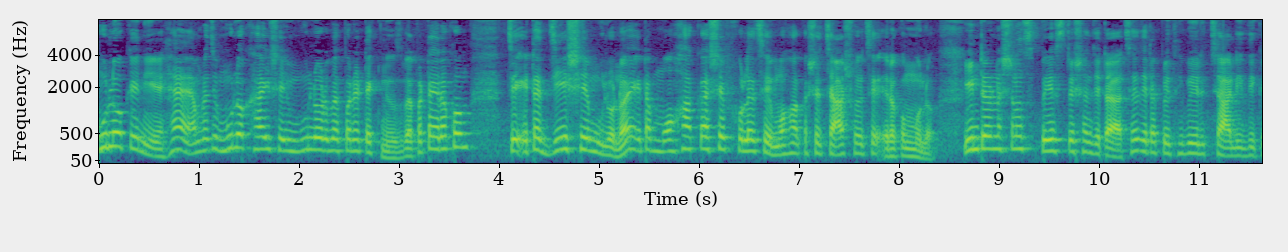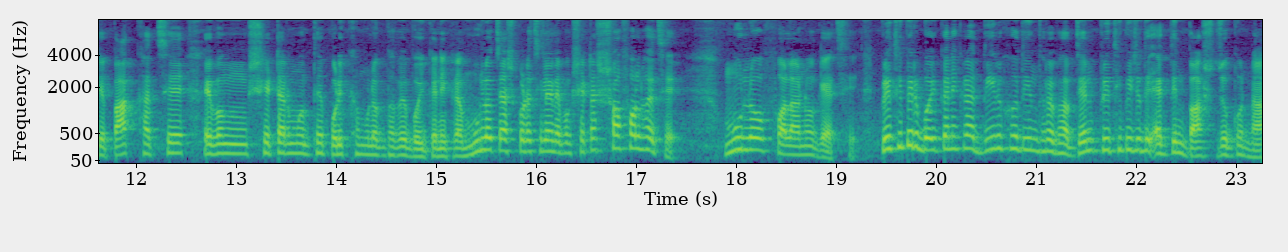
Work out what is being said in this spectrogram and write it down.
মূলোকে নিয়ে। হ্যাঁ আমরা যে মূলো খাই, সেই মূলোর ব্যাপারে টেক নিউজ ব্যাপারটা এরকম যে এটা যে সে মূলো নয়, এটা মহাকাশে ফলেছে, মহাকাশে চাষ হয়েছে এরকম মূলো। ইন্টারন্যাশনাল স্পেস স্টেশন যেটা আছে, যেটা পৃথিবীর চারিদিকে পাক খাচ্ছে এবং সেটার মধ্যে পরীক্ষামূলকভাবে বৈজ্ঞানিকরা মূলো চাষ করেছিলেন এবং সেটা সফল হয়েছে। মূলো ফলানো গেছে। পৃথিবীর বৈজ্ঞানিকরা দীর্ঘদিন ধরে ভাবছেন, পৃথিবী যদি একদিন বাসযোগ্য না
